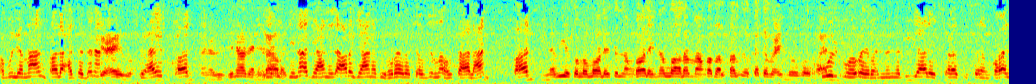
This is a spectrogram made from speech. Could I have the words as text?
أبو اليمان قال حدثنا شعيب. شعيب قال عن أبي الزناد عن الأعرج. الزناد عن الأعرج عن أبي هريرة رضي الله تعالى عنه قال النبي صلى الله عليه وسلم قال إن الله لما قضى الخلق كتب عنده فوق يقول أبو هريرة إن النبي عليه الصلاة والسلام قال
